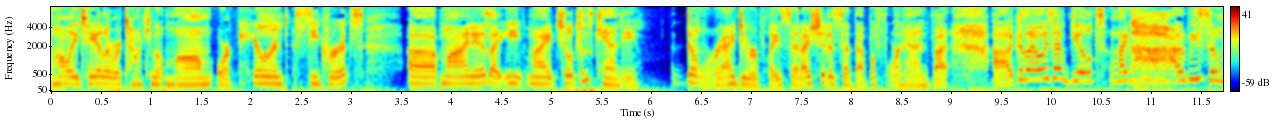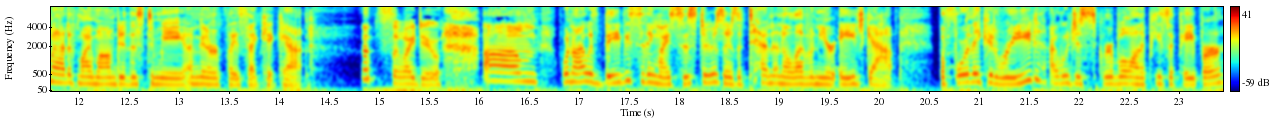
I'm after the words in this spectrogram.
Hollie Taylor. We're talking about mom or parent secrets. Uh, mine is I eat my children's candy. Don't worry, I do replace it. I should have said that beforehand, but because uh, I always have guilt, I'm like, ah, I would be so mad if my mom did this to me. I'm going to replace that Kit Kat. so I do. Um, when I was babysitting my sisters, there's a 10 and 11 year age gap. Before they could read, I would just scribble on a piece of paper,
